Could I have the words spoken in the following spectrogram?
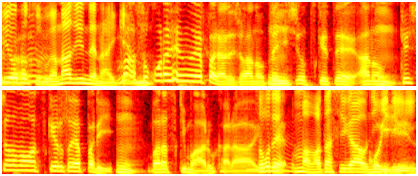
塩の粒が馴染んでないけん、まあそこら辺はやっぱりあれでしょ。あの手に塩つけて、あのん。結晶のままつけるとやっぱりん。ばらつきもあるから、そこで、まあ、私がおにぎりね。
